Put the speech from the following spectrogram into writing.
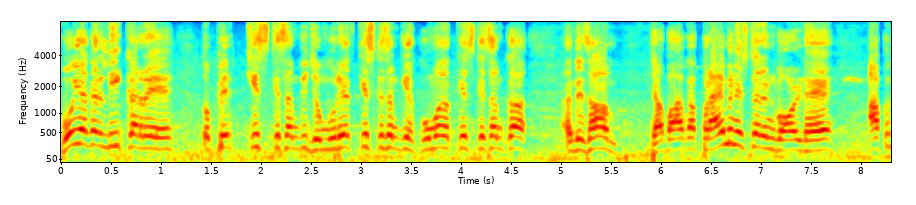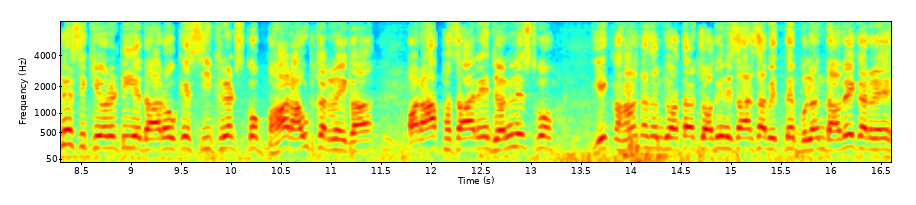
وہی اگر لیک کر رہے ہیں، تو پھر کس قسم کی جمہوریت، کس قسم کی حکومت کس قسم کا نظام؟ جب آپ کا پرائم منسٹر انوالڈ ہے، اپنے سیکیورٹی اداروں کے سیکرٹس کو باہر آؤٹ کرنے کا اور آپ پھنسا رہے ہیں جرنلسٹ کو یہ کہاں کا سمجھوتا ہے چودھری نثار صاحب اتنے بلند دعوے کر رہے ہیں؟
